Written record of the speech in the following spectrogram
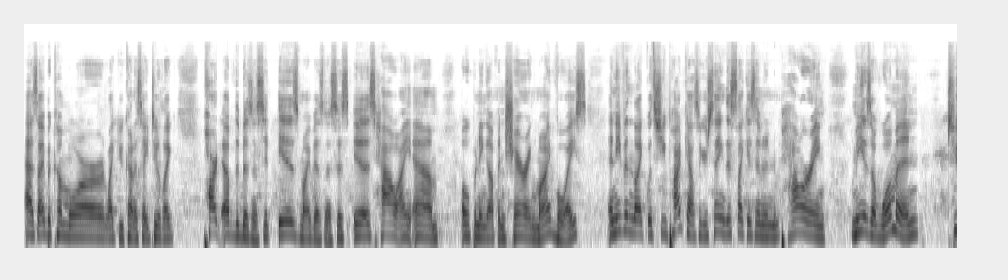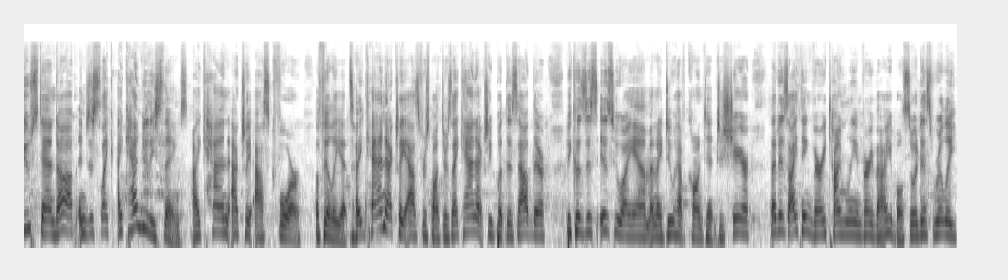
as I become more, like you kind of say too, like part of the business. It is my business. This is how I am opening up and sharing my voice. And even like with She Podcast, like you're saying, this like is an empowering me as a woman to stand up and just like, I can do these things. I can actually ask for affiliates. I can actually ask for sponsors. I can actually put this out there because this is who I am and I do have content to share that is, I think, very timely and very valuable. So it has really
